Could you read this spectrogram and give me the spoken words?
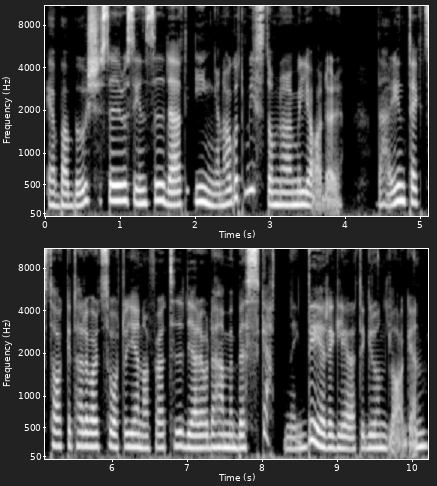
Ebba Busch säger å sin sida att ingen har gått miste om några miljarder. Det här intäktstaket hade varit svårt att genomföra tidigare och det här med beskattning, det är reglerat i grundlagen.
